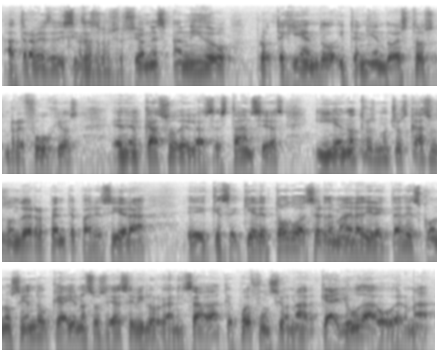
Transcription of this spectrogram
a través de distintas asociaciones, han ido protegiendo y teniendo estos refugios, en el caso de las estancias y en otros muchos casos donde de repente pareciera eh, que se quiere todo hacer de manera directa, desconociendo que hay una sociedad civil organizada, que puede funcionar, que ayuda a gobernar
